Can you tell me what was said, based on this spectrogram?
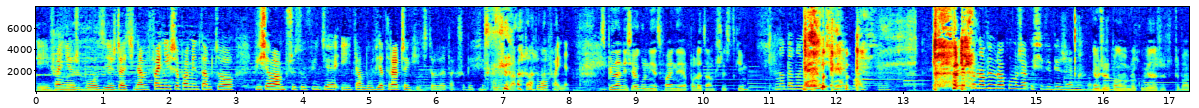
i, i fajnie już było zjeżdżać. I nawet fajniejsze pamiętam, co wisiałam przy suficie i tam był wiatraczek i trochę tak sobie się kuliłam. To było fajne. Spinanie się ogólnie jest fajne, ja polecam wszystkim. No dawno nie byliśmy, właśnie. Ale po nowym roku może jakoś się wybierzemy. Ja myślę, że po nowym roku wiele rzeczy trzeba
